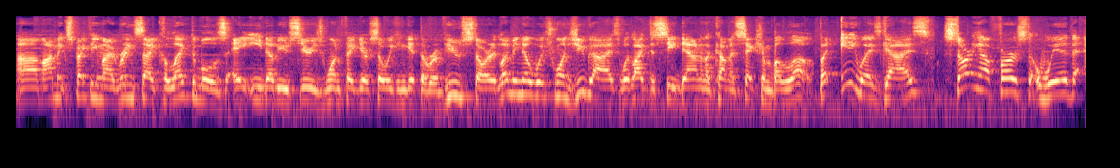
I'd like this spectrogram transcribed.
um, I'm expecting my Ringside Collectibles AEW Series 1 figure so we can get the review started. Let me know which ones you guys would like to see down in the comment section below. But anyways, guys, starting out first with with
